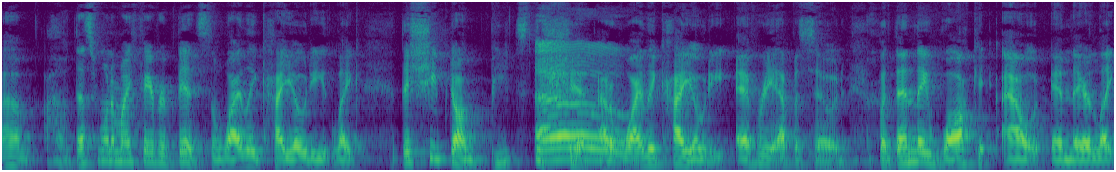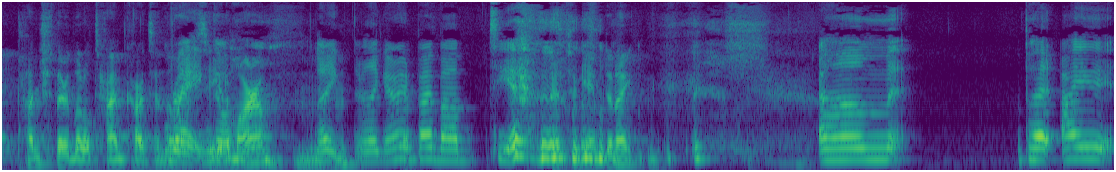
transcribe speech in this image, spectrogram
Um, oh, that's one of my favorite bits. The Wiley Coyote, like the sheepdog beats the shit out of Oh. Wiley Coyote every episode, but then they walk out and they're like punch their little time cards and they're right. like, see you tomorrow. home. Like they're like, all right, bye, Bob. See ya. A game tonight. Um, but I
